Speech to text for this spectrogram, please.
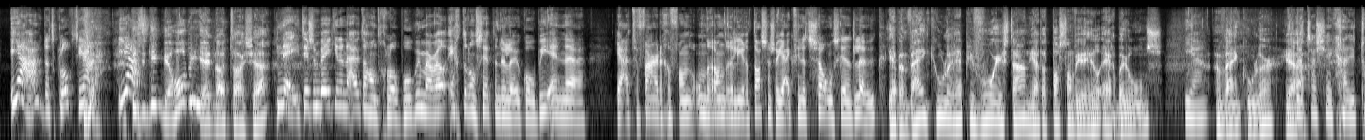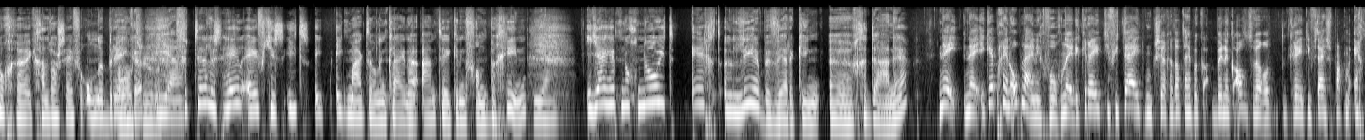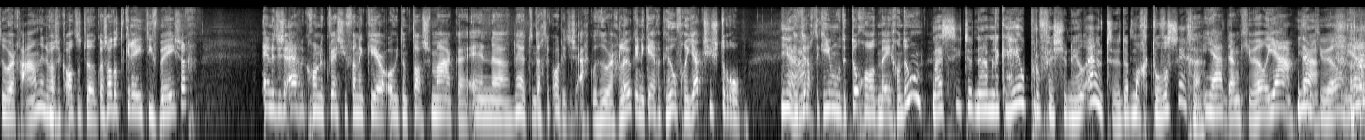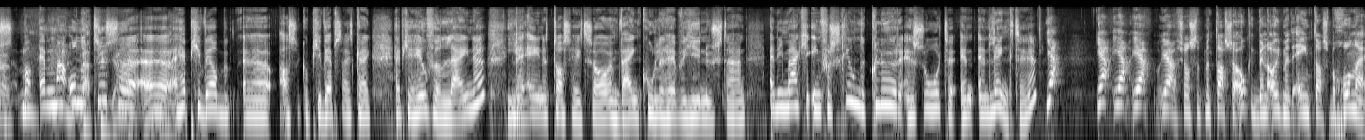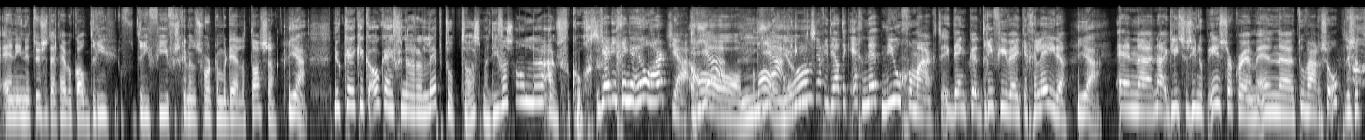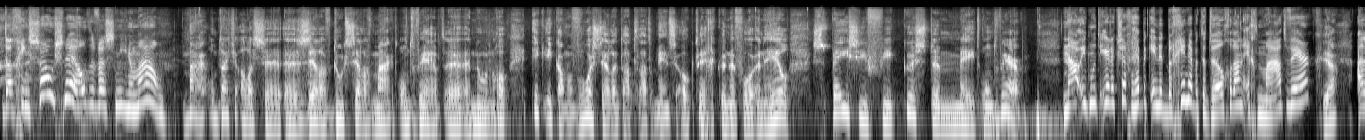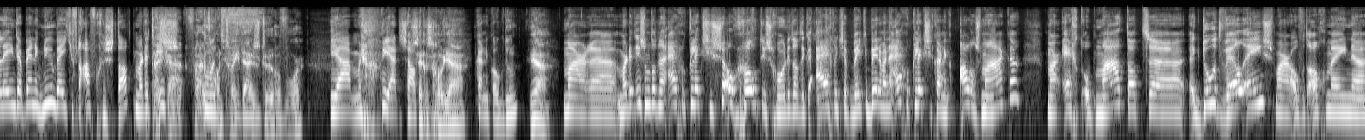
ja, dat klopt, ja. ja. Het is niet meer hobby, hè, Natasja? Nee, het is een beetje een uit de hand gelopen hobby, maar wel echt een ontzettende leuke hobby. En ja, het vervaardigen van onder andere leren tassen en zo, ja, ik vind het zo ontzettend leuk. Je hebt een wijnkoeler heb je voor je staan. Ja, dat past dan weer heel erg bij ons. Ja. Een wijnkoeler. Ja. Natasja, ik ga je toch, eh, ik ga Lars even onderbreken. Oh. Ja. Vertel eens heel eventjes iets. Ik, ik maak dan een kleine aantekening van het begin. Ja. Jij hebt nog nooit echt een leerbewerking eh, gedaan, hè? Nee, nee, ik heb geen opleiding gevolgd. Nee, de creativiteit, moet ik zeggen, dat heb ik, ben ik altijd wel. De creativiteit sprak me echt heel erg aan. En daar was ik altijd wel. Ik was altijd creatief bezig. En het is eigenlijk gewoon een kwestie van een keer ooit een tas maken. En eh, nou ja, toen dacht ik, oh, dit is eigenlijk wel heel erg leuk. En ik kreeg ook heel veel reacties erop. Ja. En toen dacht ik, hier moet ik toch wel wat mee gaan doen. Maar het ziet er namelijk heel professioneel uit. Dat mag ik toch wel zeggen. Ja, dankjewel. Ja, dankjewel. Ja. Dus, maar, maar ondertussen ja, eh, heb je wel, eh, als ik op je website kijk, heb je heel veel lijnen. Ja. De ene tas heet zo, een wijnkoeler hebben we hier nu staan. En die maak je in verschillende kleuren en soorten en, en lengte. Hè? Ja. Ja, ja, ja, ja, zoals het met tassen ook. Ik ben ooit met één tas begonnen. En in de tussentijd heb ik al drie, of drie vier verschillende soorten modellen tassen. Ja, nu keek ik ook even naar een laptoptas, maar die was al eh, uitverkocht. Ja, die gingen heel hard, ja. Oh, ja. mooi, Ja, en ik moet zeggen, die had ik echt net nieuw gemaakt. Ik denk eh, drie, vier weken geleden. Ja. En eh, nou, ik liet ze zien op Instagram en eh, toen waren ze op. Dus dat, dat ging zo snel, dat was niet normaal. Maar omdat je alles zelf doet, zelf maakt, ontwerpt, noem het maar op. Ik, ik kan me voorstellen dat, dat mensen ook terecht kunnen voor een heel specifiek custom-made ontwerp. Nou, ik moet eerlijk zeggen, heb ik in het begin heb ik dat wel gedaan. Echt maatwerk. Ja. Alleen daar ben ik nu een beetje van afgestapt. Maar dat is... vraag om gewoon het- 2000 euro voor. Ja, maar ja, dat zou Zeggen ze gewoon ja. kan ik ook doen. Ja. Maar, eh, maar dat is omdat mijn eigen collectie zo groot is geworden... dat ik eigenlijk zeg, weet je, binnen mijn eigen collectie kan ik alles maken. Maar echt op maat, dat, eh, ik doe het wel eens. Maar over het algemeen eh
